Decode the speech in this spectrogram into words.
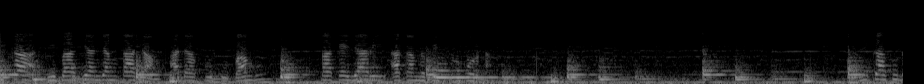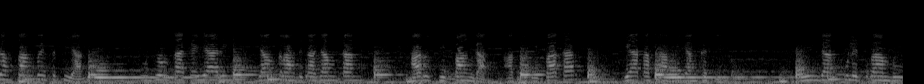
Jika di bagian yang tajam ada pucuk bambu, takeyari akan lebih sempurna. Jika sudah sampai sekian, ujung takeyari yang telah ditajamkan harus dipanggang atau dibakar di atas api yang kecil, sehingga kulit bambu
